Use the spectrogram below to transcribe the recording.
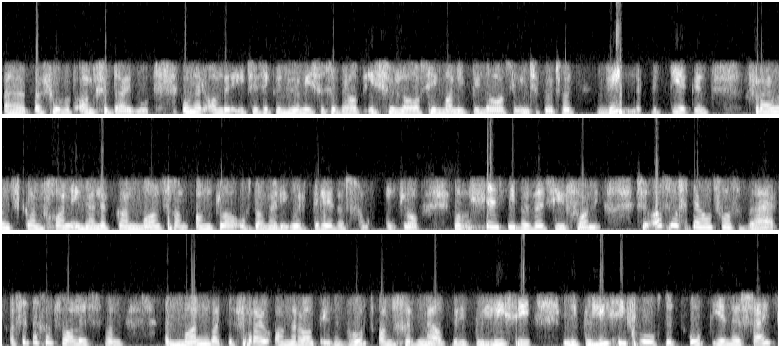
uh byvoorbeeld aangedui word. Onder andere iets soos ekonomiese geweld, isolasie, manipulasie ensovoorts wat wetlik beteken vrouens kan gaan en hulle kan mans gaan aankla of dan na die oortreders gaan aankla. Hulle is nie bewus hiervan nie. So as ons stelsels werk, as dit 'n geval is van 'n man wat 'n vrou aanrand en dit word aangemeld by die polisie en die polisie volg dit op enerzijds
